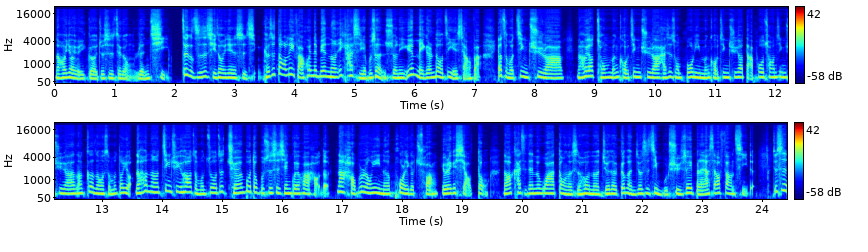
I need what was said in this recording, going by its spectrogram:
然后要有一个就是这种人气。这个只是其中一件事情，可是到立法会那边呢，一开始也不是很顺利，因为每个人都有自己的想法，要怎么进去啦，然后要从门口进去啦，还是从玻璃门口进去，要打破窗进去啊，然后各种什么都有。然后呢，进去以后要怎么做，这全部都不是事先规划好的。那好不容易呢，破了一个窗，有了一个小洞，然后开始在那边挖洞的时候呢，觉得根本就是进不去，所以本来要是要放弃的，就是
